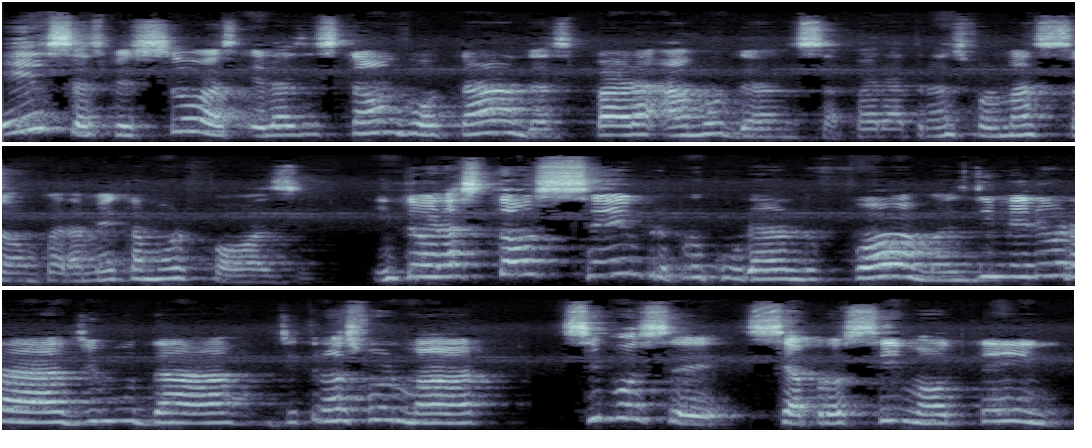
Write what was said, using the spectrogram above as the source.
Essas pessoas, elas estão voltadas para a mudança, para a transformação, para a metamorfose. Então elas estão sempre procurando formas de melhorar, de mudar, de transformar. Se você se aproxima ou tem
